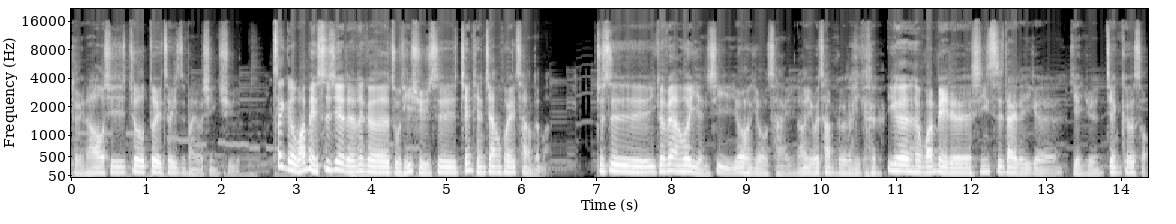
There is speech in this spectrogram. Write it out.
对，然后其实就对这一直蛮有兴趣的。这个完美世界的那个主题曲是菅田将晖唱的嘛，就是一个非常会演戏又很有才，然后也会唱歌的一个一个很完美的新时代的一个演员兼歌手。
